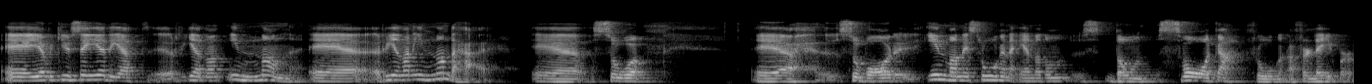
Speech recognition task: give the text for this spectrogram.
Eh, jag vill ju säga det att redan innan, eh, redan innan det här eh, så Eh, så var invandringsfrågan en av de, de svaga frågorna för Labour.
